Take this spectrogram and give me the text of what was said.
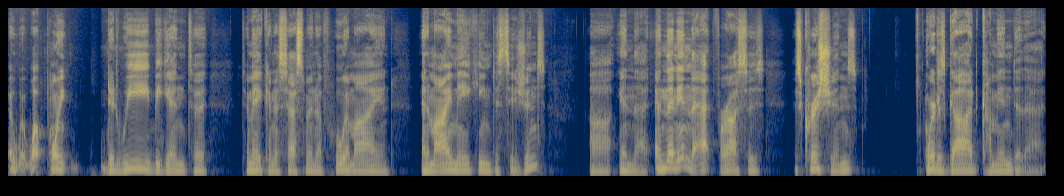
at what point did we begin to to make an assessment of who am I and, and am I making decisions uh, in that? And then in that, for us as as Christians, where does God come into that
